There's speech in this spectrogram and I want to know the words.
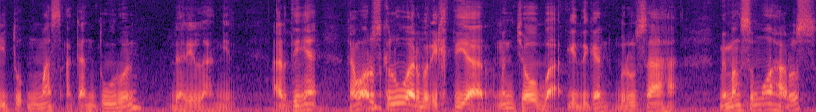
itu emas akan turun dari langit. Artinya, kamu harus keluar berikhtiar, mencoba gitu kan, berusaha. Memang semua harus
